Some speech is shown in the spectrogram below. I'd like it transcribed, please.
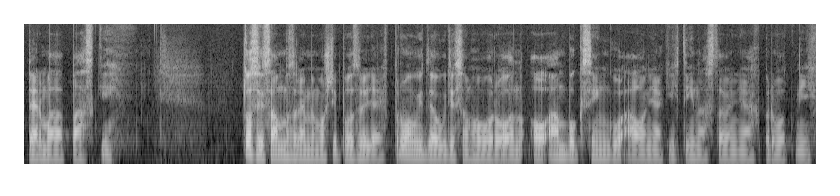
termopasky. To si samozrejme môžete pozrieť aj v prvom videu, kde som hovoril o, o unboxingu a o nejakých tých nastaveniach prvotných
